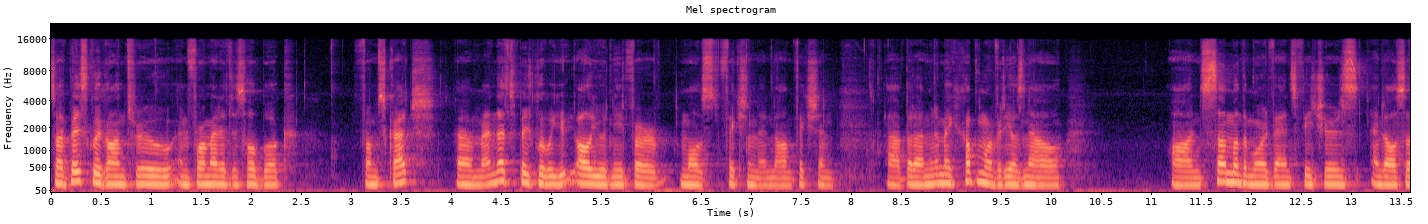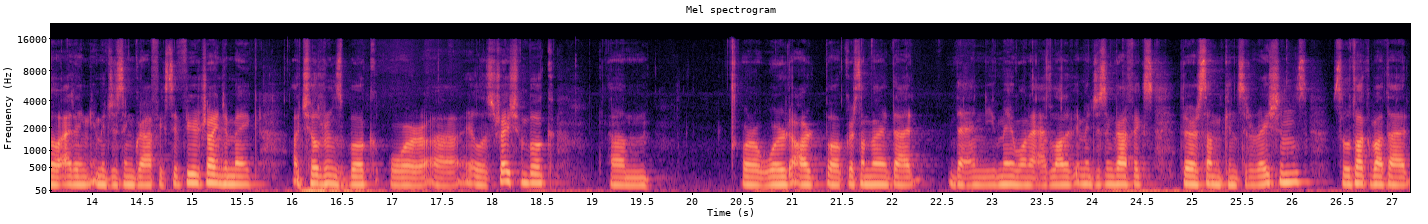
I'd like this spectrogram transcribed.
So I've basically gone through and formatted this whole book from scratch, um, and that's basically you, all you would need for most fiction and nonfiction. Uh, but I'm going to make a couple more videos now on some of the more advanced features and also adding images and graphics. If you're trying to make a children's book or an illustration book um, or a word art book or something like that, then you may want to add a lot of images and graphics. There are some considerations, so we'll talk about that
